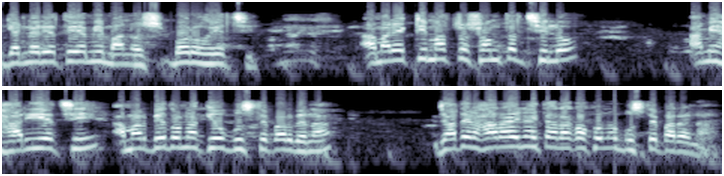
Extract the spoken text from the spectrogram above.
গ্যান্ডারিয়াতে আমি মানুষ বড় হয়েছি। আমার একটি মাত্র সন্তান ছিল। আমি হারিয়েছি। আমার বেদনা কেউ বুঝতে পারবে না। যাদের হারায় নাই তারা কখনো বুঝতে পারে না।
